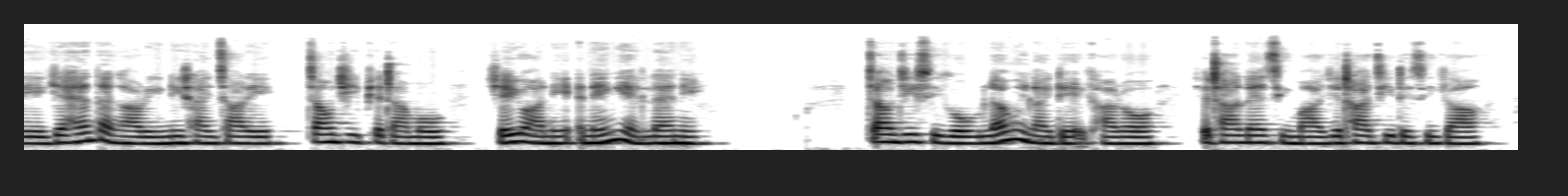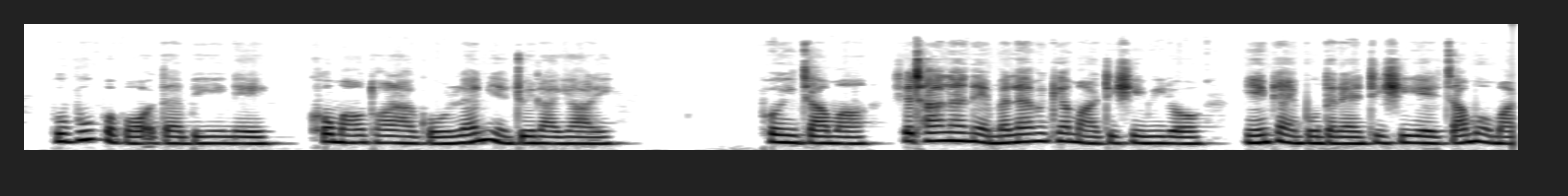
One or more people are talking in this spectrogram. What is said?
တဲ့ရဟန်းတန်ဃာတွေနေထိုင်ကြတဲ့ကျောင်းကြီးဖြစ်တာမို့ရဲရွာနဲ့အနှင်းငယ်လမ်းနေကျောင်းကြီးစီကိုလမ်းဝင်လိုက်တဲ့အခါတော့ယထာလမ်းစီမှာယထာကြီးတစ်စီးကဘူဘူးပေါ်ပေါ်အတန်ပြီးနေခုံမောင်းသွားတာကိုလမ်းမြင်တွေ့လိုက်ရတယ်။ဖုန်ကြီးကျောင်းမှာယထာလမ်းနဲ့မလန်းမကန့်မှာတည်ရှိပြီးတော့ငင်းပြိုင်ပုံတရံတည်ရှိတဲ့ကျောင်းပေါ်မှာ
